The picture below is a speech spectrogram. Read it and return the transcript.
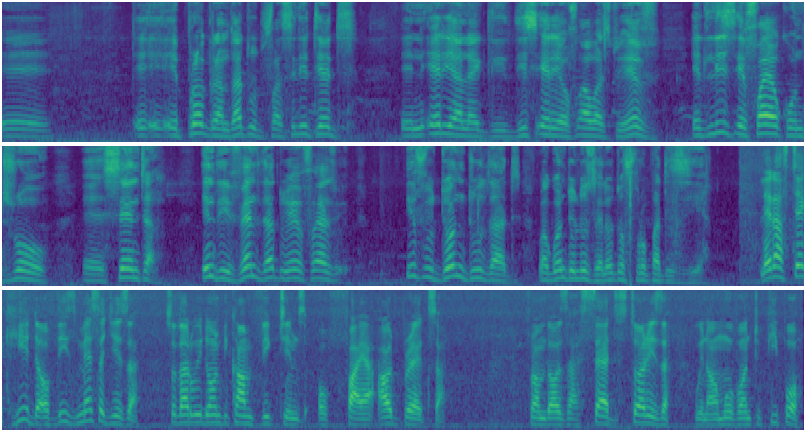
uh, a, a program that would facilitate an area like this area of ours to have at least a fire control uh, center. In the event that we have fires, if we don't do that, we're going to lose a lot of properties here. Let us take heed of these messages uh, so that we don't become victims of fire outbreaks. From those sad stories, we now move on to people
